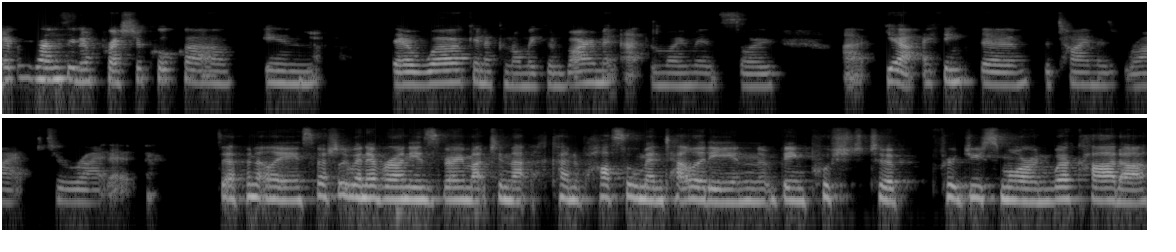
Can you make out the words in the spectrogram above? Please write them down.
Everyone's in a pressure cooker in yeah. their work and economic environment at the moment. So, uh, yeah, I think the the time is right to write it. Definitely, especially when everyone is very much in that kind of hustle mentality and being pushed to produce more and work harder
